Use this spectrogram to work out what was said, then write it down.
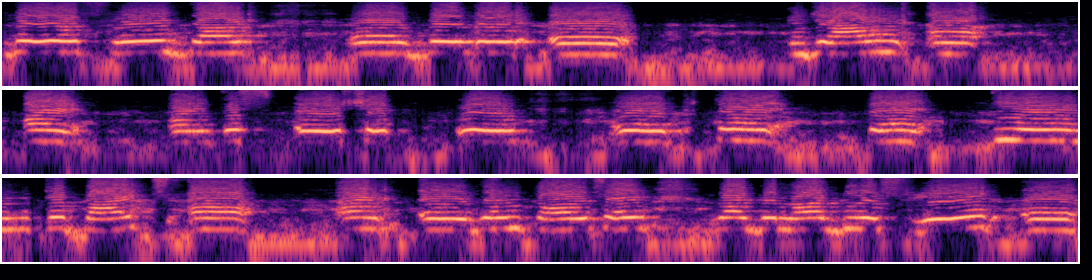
they were afraid that uh, they would uh, drown uh, and, and this uh, ship will uh, to parts. Uh, and uh, then Paul said that do not be afraid, uh,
